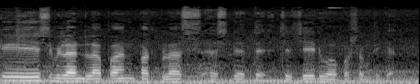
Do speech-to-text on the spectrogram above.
Suzuki 9814 SDT CC 203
